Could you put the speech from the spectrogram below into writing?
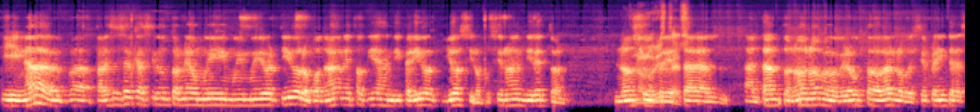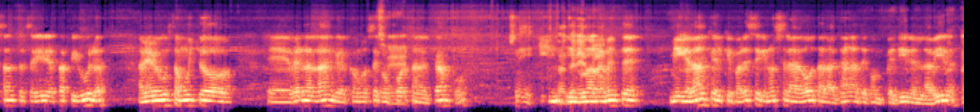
Y nada, pa- parece ser que ha sido un torneo muy muy muy divertido. Lo pondrán en estos días en diferido. Yo, si lo pusieron en directo, no, No supe estar al, al tanto. No, no, pero me hubiera gustado verlo, porque siempre es interesante seguir esta figura. A mí me gusta mucho eh, Bernard Langer, cómo se Sí. comporta en el campo. Sí. Y, indudablemente Miguel Ángel, que parece que no se le agota las ganas de competir en la vida.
